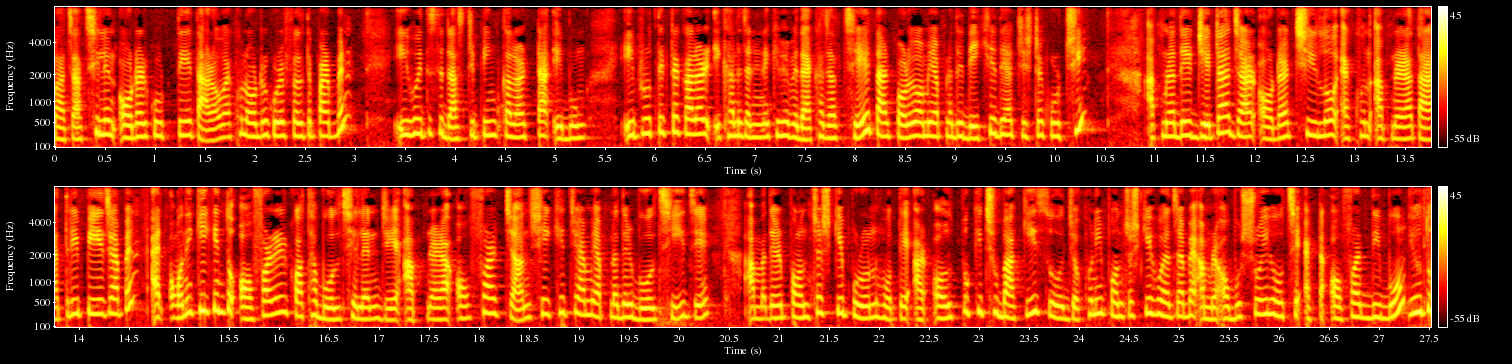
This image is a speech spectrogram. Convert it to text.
বা চাচ্ছিলেন অর্ডার করতে, তারাও এখন অর্ডার করে ফেলতে পারবেন। এই হইতেছে ডাস্টি পিঙ্ক কালারটা এবং এই প্রত্যেকটা কালার এখানে জানি না কীভাবে দেখা যাচ্ছে। তারপরেও আমি আপনাদের দেখিয়ে দেওয়ার চেষ্টা করছি। আপনাদের যেটা যার অর্ডার ছিল এখন আপনারা তাড়াতাড়ি পেয়ে যাবেন। আর অনেকেই কিন্তু অফারের কথা বলছিলেন যে আপনারা অফার চান, সেই ক্ষেত্রে আমি আপনাদের বলছি যে আমাদের পঞ্চাশকে পূরণ হতে আর অল্প কিছু বাকি। সো যখনই পঞ্চাশকে হয়ে যাবে, আমরা অবশ্যই হচ্ছে একটা অফার দিব। যেহেতু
